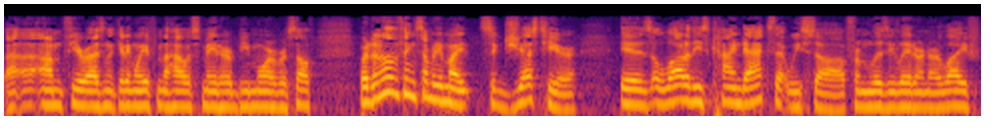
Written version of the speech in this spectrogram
I I'm theorizing that getting away from the house made her be more of herself. But another thing somebody might suggest here is a lot of these kind acts that we saw from Lizzie later in her life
